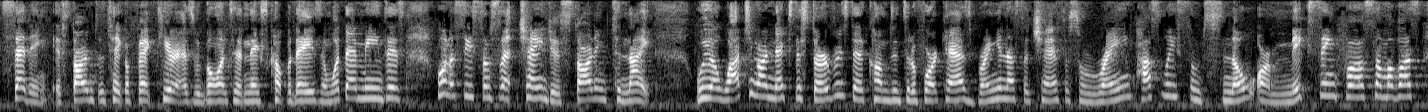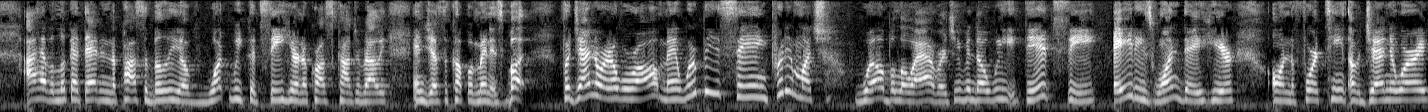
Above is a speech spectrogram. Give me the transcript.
setting is starting to take effect here as we go into the next couple days. And what that means is we're going to see some changes starting tonight. We are watching our next disturbance that comes into the forecast, bringing us a chance of some rain, possibly some snow or mixing for some of us. I have a look at that and the possibility of what we could see here and across the Concho Valley in just a couple minutes. But for January overall, man, we'll be seeing pretty much well below average, even though we did see 80s one day here on the 14th of January,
